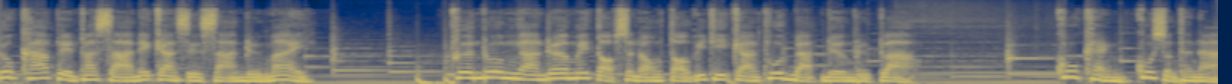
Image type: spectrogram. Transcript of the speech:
ลูกค้าเปลี่ยนภาษาในการสื่อสารหรือไม่ เพื่อนร่วมงานเริ่มไม่ตอบสนองต่อวิธีการพูดแบบเดิมหรือเปล่า คู่แข่งคู่สนทนา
